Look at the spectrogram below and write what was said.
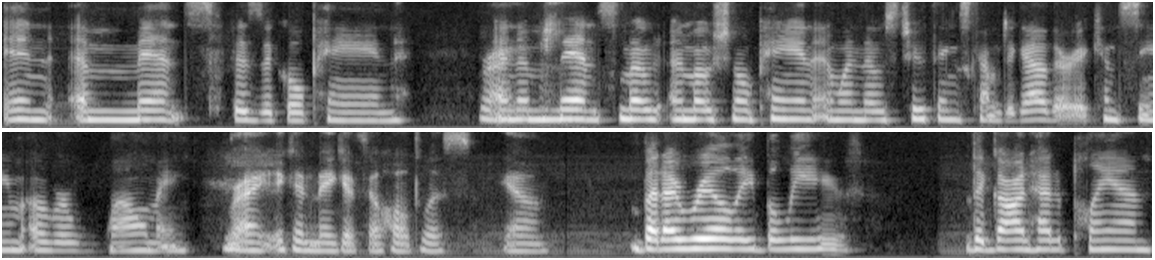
in immense physical pain right. and immense mo- emotional pain. And when those two things come together, it can seem overwhelming. Right. It can make it feel hopeless. Yeah. But I really believe that God had a plan.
